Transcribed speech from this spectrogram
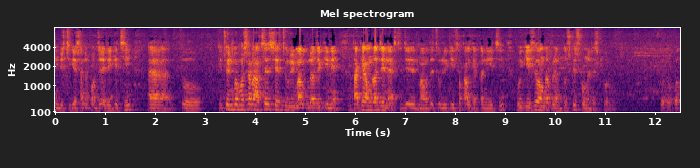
ইনভেস্টিগেশনের পর্যায়ে রেখেছি। তো কিছু ইনফরমেশন আছে সে চুরির মালগুলা যে কিনে তাকে আমরা যে নেক্সট যে আমাদের চুরির কেসও কালকে একটা নিয়েছি ওই কেসেও আমরা প্রেমতোষকে শোন অ্যারেস্ট করব। কত কত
